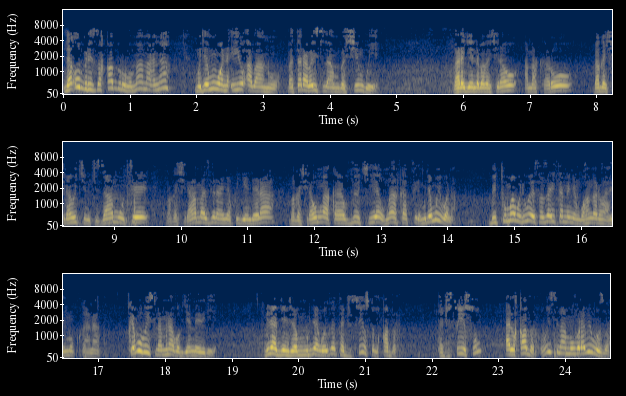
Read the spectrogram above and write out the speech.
La ubriza qabruhu ma ma'na? Mujya mubona iyo abantu batari abayisilamu bashyinguye. Baragenda bagashyiraho amakaro bagashyiraho ikintu kizamutse bagashyiraho amazina ya nyakwigendera bagashyiraho umwaka yavukiye umwaka yapfire mujya mubibona. Bituma buri wese azahita amenya ngo ahangaha harimo kanaka twebwe ubuyisilamu ntabwo byemeye biriya. Biriya byinjira mu muryango witwa tajsisu alqabr. Tajsisu alqabr. Ubuyisilamu burabibuza.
